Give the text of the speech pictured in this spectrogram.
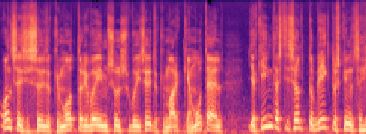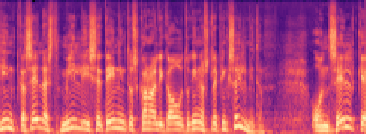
on see siis sõiduki mootorivõimsus või sõiduki mark ja mudel. Ja kindlasti sõltub liikluskindlustuse hind ka sellest, millise teeninduskanali kaudu kindlustusleping sõlmida. On selge,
